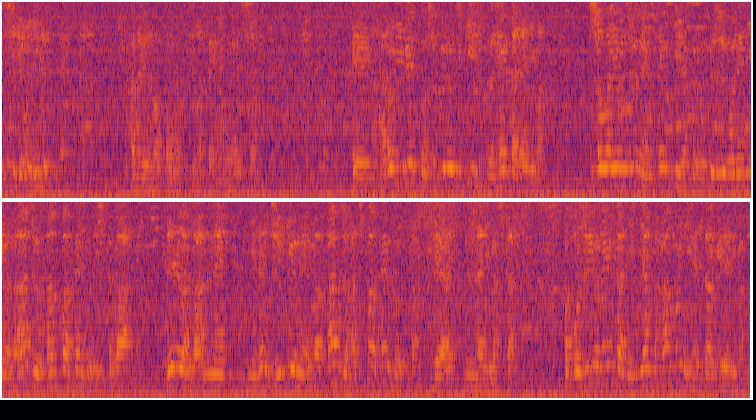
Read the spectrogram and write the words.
資料2ですねパネルの方もすいません。お願いします。えー、カロリーベースの食料自給率の変化であります。昭和40年1965年には73%でしたが令和元年2019年は38%でになりました、まあ、54年間に約半分に減ったわけであります、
